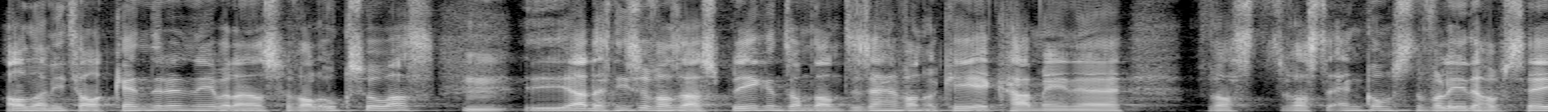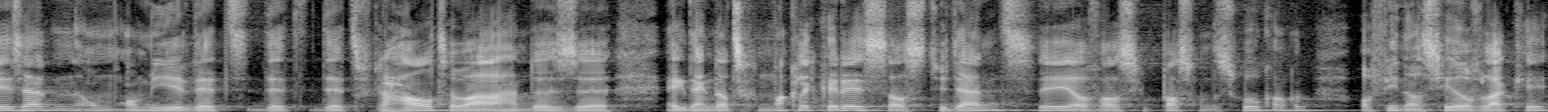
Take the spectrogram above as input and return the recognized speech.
al dan niet al kinderen, nee, wat in ons geval ook zo was. Mm. Ja, dat is niet zo vanzelfsprekend om dan te zeggen van oké, okay, ik ga mijn vast, vaste inkomsten volledig opzij zetten om, om hier dit, dit, dit verhaal te wagen. Dus uh, ik denk dat het gemakkelijker is als student, hey, of als je pas van de school kan komen, op financieel vlak. Hey,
